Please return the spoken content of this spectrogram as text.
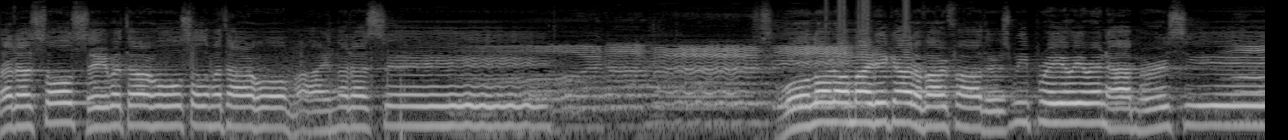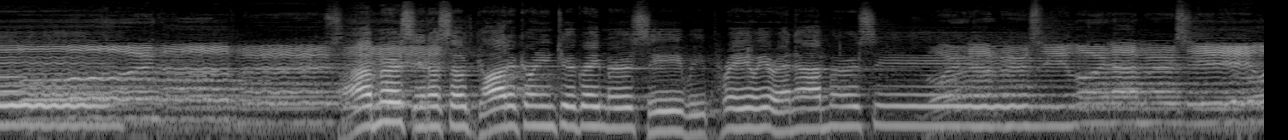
Let us all say with our whole soul and with our whole mind, let us say, Lord. O Lord Almighty God of our fathers, we pray you hear and have mercy. Lord have mercy. Have mercy on us, O God, according to your great mercy. We pray you hear and have mercy. Lord have mercy. Lord have mercy. Lord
